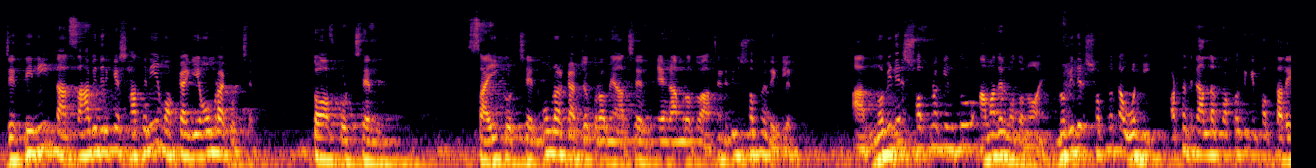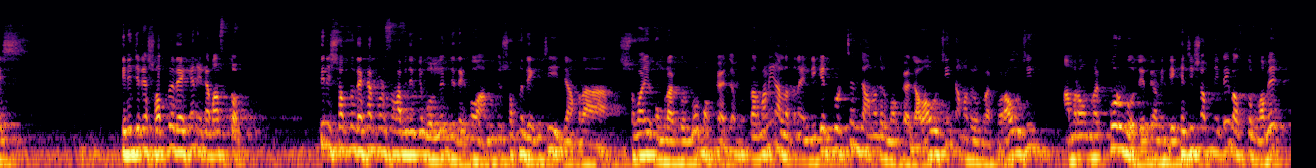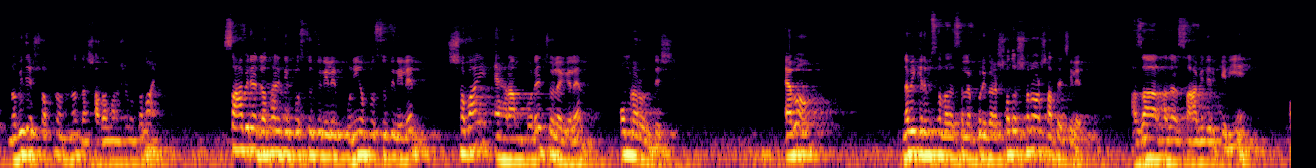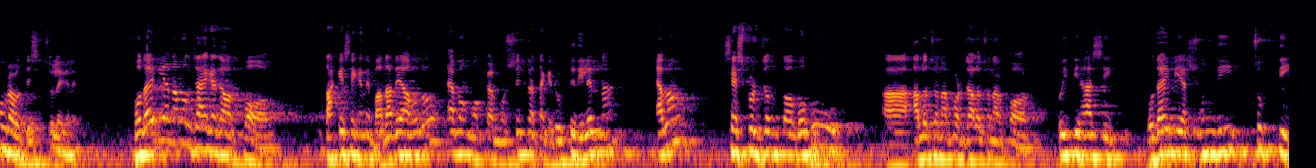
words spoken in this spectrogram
যে তিনি তার সাহাবিদেরকে সাথে নিয়ে মক্কায় গিয়ে ওমরা করছেন তফ করছেন, সাই করছেন ওমরার কার্যক্রমে আছেন, এহরামরত আছেন, এটা তিনি স্বপ্নে দেখলেন। আর নবীদের স্বপ্ন কিন্তু আমাদের মতো নয়। নবীদের স্বপ্নটা ওহি, অর্থাৎ এটা আল্লাহর পক্ষ থেকে প্রত্যাদেশ। তিনি যেটা স্বপ্নে দেখেন, এটা বাস্তব। তিনি স্বপ্ন দেখার পর সাহাবিদেরকে বললেন যে, দেখো, আমি তো স্বপ্নে দেখেছি যে, আমরা সবাই ওমরা করব, মক্কায় যাব। তার মানে আল্লাহ তালা ইন্ডিকেট করছেন যে, আমাদের মক্কায় যাওয়া উচিত, আমাদের ওমরা করা উচিত, আমরা ওমরা করব। যেহেতু আমি দেখেছি স্বপ্ন, এটাই বাস্তব হবে নবীদের স্বপ্ন অন্য সাধারণ মানুষের মতো নয়। সাহাবিরা যথারীতি প্রস্তুতি নিলেন, উনিও প্রস্তুতি নিলেন, সবাই এহরাম করে চলে গেলেন ওমরার উদ্দেশ্যে। এবং নবী করিম সাল্লাহ সাল্লাম পরিবারের সদস্যরাও সাথে ছিলেন, হাজার হাজার সাহাবিদেরকে নিয়ে ওমরার উদ্দেশ্যে চলে গেলেন। হোদাইবিয়া নামক জায়গা যাওয়ার পর তাকে সেখানে বাধা দেওয়া হলো এবং মক্কার মুশ্রিকরা তাকে ঢুকতে দিলেন না এবং শেষ পর্যন্ত বহু আলোচনা পর্যালোচনার পর ঐতিহাসিক হোদাইবিয়া সন্ধি চুক্তি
